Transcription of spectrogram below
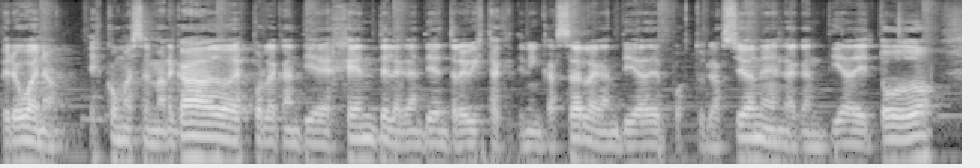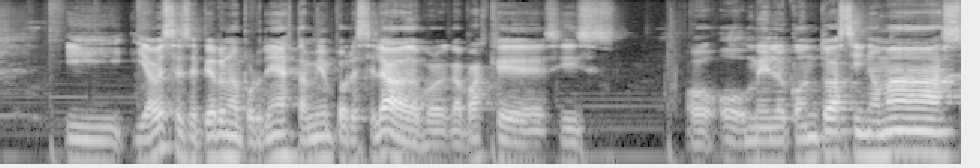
pero bueno, es como es el mercado, es por la cantidad de gente, la cantidad de entrevistas que tienen que hacer, la cantidad de postulaciones, la cantidad de todo. Y, a veces se pierden oportunidades también por ese lado, porque capaz que si o, me lo contó así nomás,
